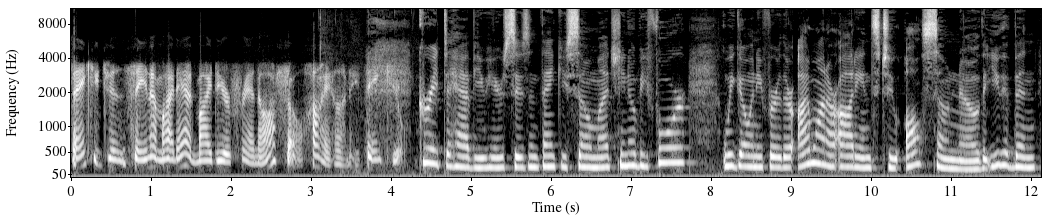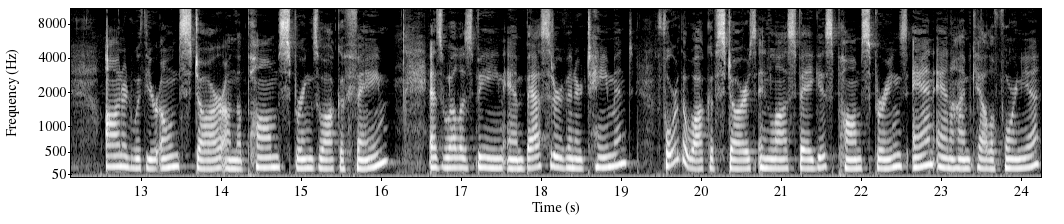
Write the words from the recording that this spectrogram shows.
Thank you, Jensine. I might add, my dear friend, also. Hi, honey. Thank you. Great to have you here, Susan. Thank you so much. You know, before we go any further, I want our audience to also know that you have been honored with your own star on the Palm Springs Walk of Fame, as well as being Ambassador of Entertainment for the Walk of Stars in Las Vegas, Palm Springs, and Anaheim, California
